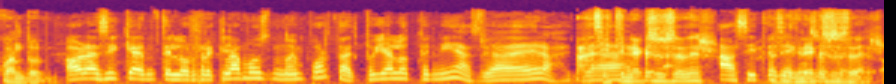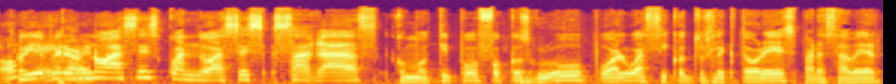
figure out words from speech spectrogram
Cuando Ahora sí que ante los reclamos no importa, tú ya lo tenías, ya era. Así tenía que suceder. Así tenía, que, suceder. Oye, pero bueno. no haces cuando haces sagas como tipo focus group o algo así con tus lectores para saber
